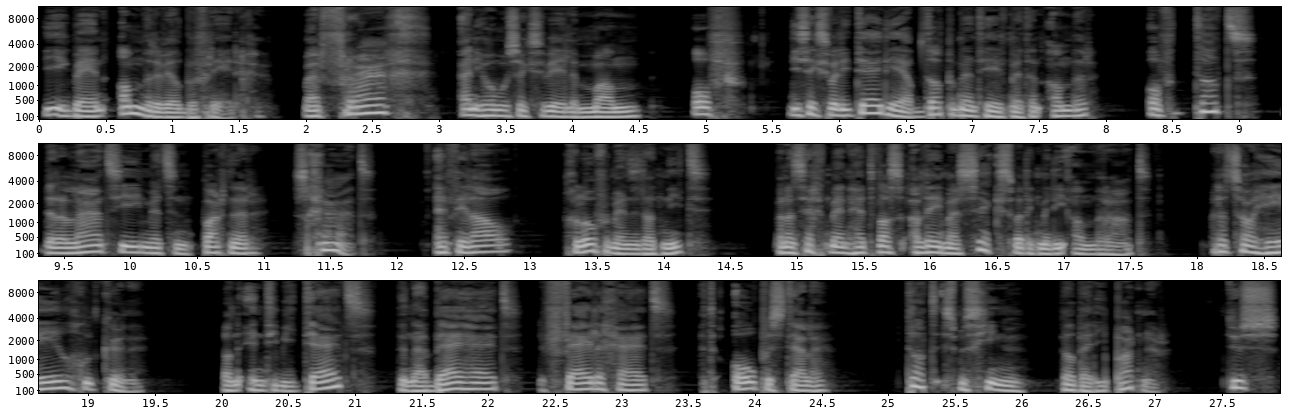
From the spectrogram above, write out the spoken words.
die ik bij een andere wil bevredigen. Maar vraag aan die homoseksuele man of die seksualiteit die hij op dat moment heeft met een ander, of dat de relatie met zijn partner schaadt. En veelal geloven mensen dat niet, maar dan zegt men het was alleen maar seks wat ik met die ander had. Maar dat zou heel goed kunnen. Want de intimiteit, de nabijheid, de veiligheid, het openstellen, dat is misschien wel bij die partner. Dus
